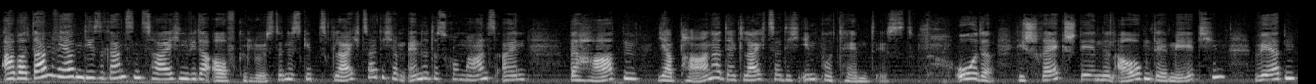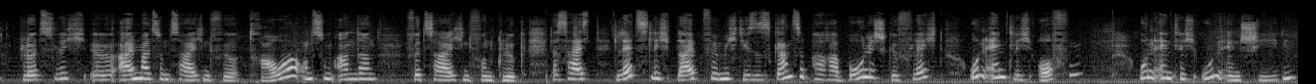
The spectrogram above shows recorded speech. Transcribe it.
Aber dann werden diese ganzen Zeichen wieder aufgelöst, denn es gibt gleichzeitig am Ende des Romans einen behaarten Japaner, der gleichzeitig impotent ist. Oder die schräg stehenden Augen der Mädchen werden plötzlich äh, einmal zum Zeichen für Trauer und zum anderen für Zeichen von Glück. Das heißt, letztlich bleibt für mich dieses ganze parabolische Geflecht unendlich offen unendlich unentschieden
